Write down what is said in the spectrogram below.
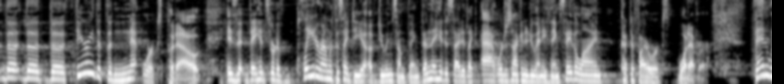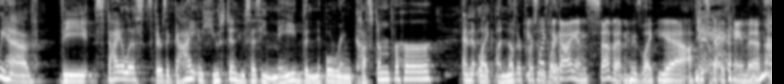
the, the, the theory that the networks put out is that they had sort of played around with this idea of doing something. Then they had decided like, ah, we're just not going to do anything. Say the line, cut to fireworks, whatever. Then we have the stylists. There's a guy in Houston who says he made the nipple ring custom for her. And that like another person He's like was the guy in Seven who's like, yeah, this guy came in.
